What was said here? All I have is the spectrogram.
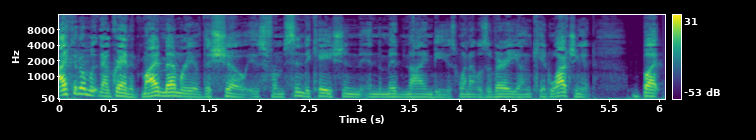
I could almost now. Granted, my memory of this show is from syndication in the mid '90s when I was a very young kid watching it. But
